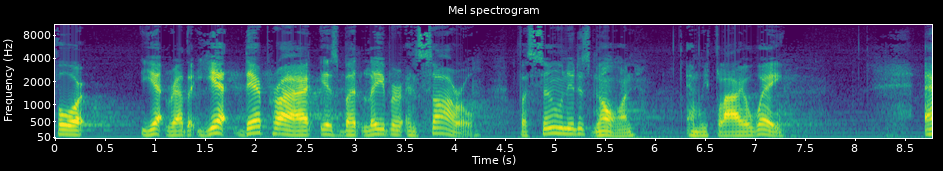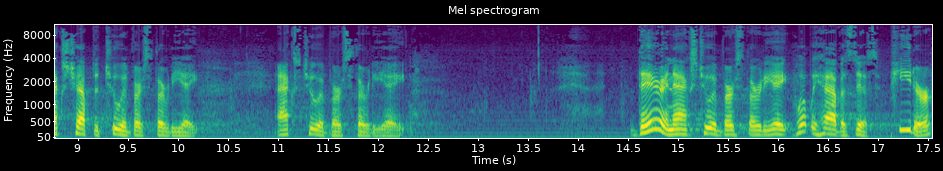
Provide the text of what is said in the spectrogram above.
For yet rather, yet their pride is but labor and sorrow, for soon it is gone and we fly away. Acts chapter 2 at verse 38. Acts 2 at verse 38. There in Acts 2 at verse 38, what we have is this. Peter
